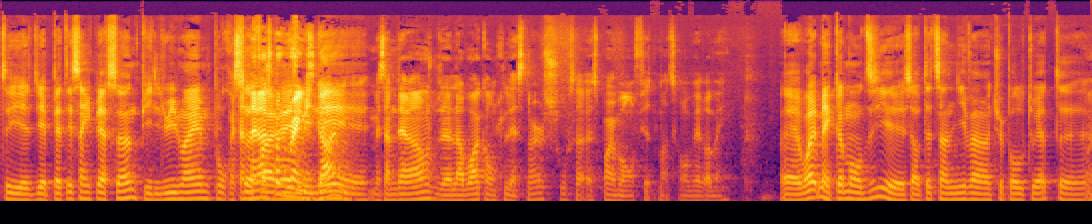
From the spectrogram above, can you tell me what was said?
Tu sais, il, a- il a pété 5 personnes, puis lui-même pour Mais se ça me dérange faire pas que Reigns gagne, mais ça me dérange de l'avoir contre Lesnar. Je trouve que ça- c'est pas un bon fit, mais en tout cas, on verra bien. Euh, ouais, mais comme on dit, euh, ça va peut-être s'enligner vers un triple threat. euh. Ouais.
